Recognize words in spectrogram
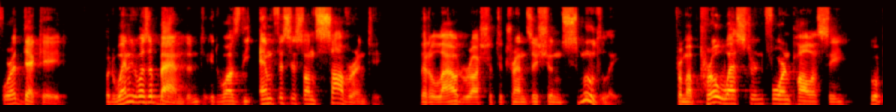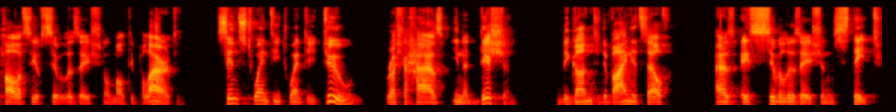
for a decade, but when it was abandoned, it was the emphasis on sovereignty that allowed Russia to transition smoothly from a pro-Western foreign policy to a policy of civilizational multipolarity. Since 2022, Russia has, in addition, begun to define itself as a civilization state.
